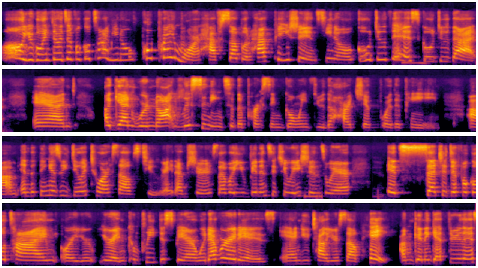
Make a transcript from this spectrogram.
oh, you're going through a difficult time, you know, go pray more, have sabr, have patience, you know, go do this, mm-hmm. go do that. And again, we're not listening to the person going through the hardship or the pain. Um, and the thing is, we do it to ourselves too, right? I'm sure, Saba, you've been in mm-hmm. situations mm-hmm. where it's such a difficult time, or you're you're in complete despair, whatever it is, and you tell yourself, "Hey, I'm gonna get through this.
